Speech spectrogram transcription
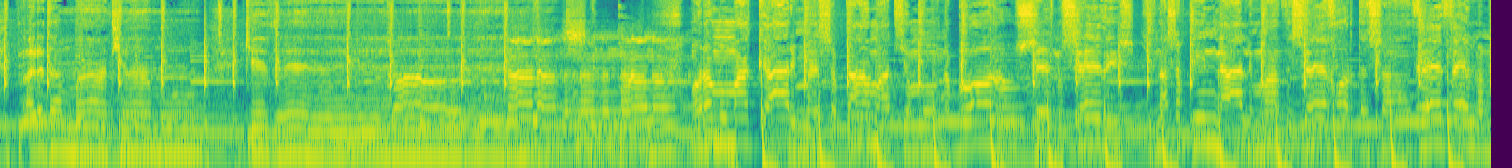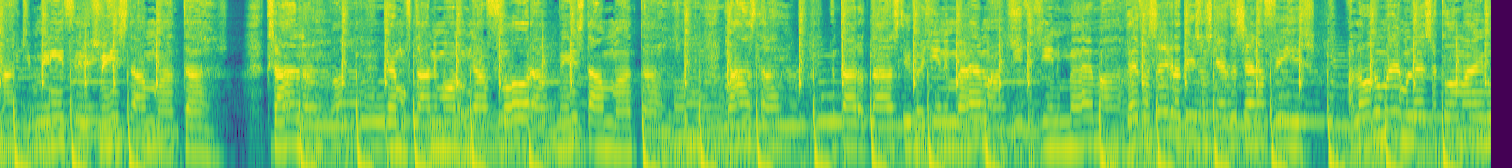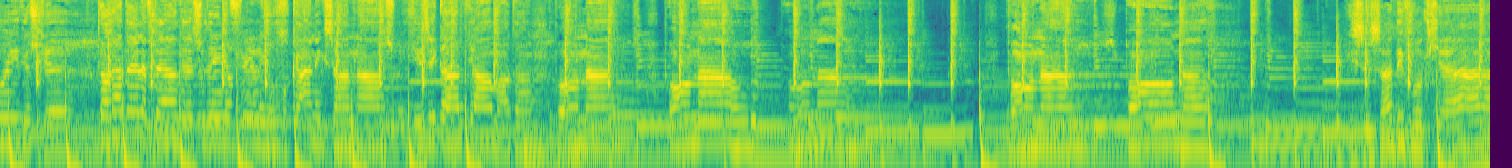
Πάρε τα μάτια μου και δες. Μωρά μου μακάρι μέσα από τα μάτια μου να μπορούσε να σε δεις. Γυρνάς απ' την άλλη μα δεν σε χόρτασα. Δεν θέλω να κοιμήθεις Μη σταματάς. Ξανά Δεν μου φτάνει μόνο μια φορά Μη σταματάς. Μάστα μετά ρωτάς τι θα γίνει με μας. Τι θα γίνει με μας. Δεν θα σε κρατήσω σκέφτεσαι να φύγεις Μαλώνουμε μου λες ακόμα είμαι ο ίδιος και Τώρα τελευταία δεν σου δίνω feeling. Μου έχω κάνει ξανά Σου πληγίζει η καρδιά μου όταν πονάς. Πονάω, πονάω Πονάς, πονάω. Είσαι σαν τη φωτιά.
